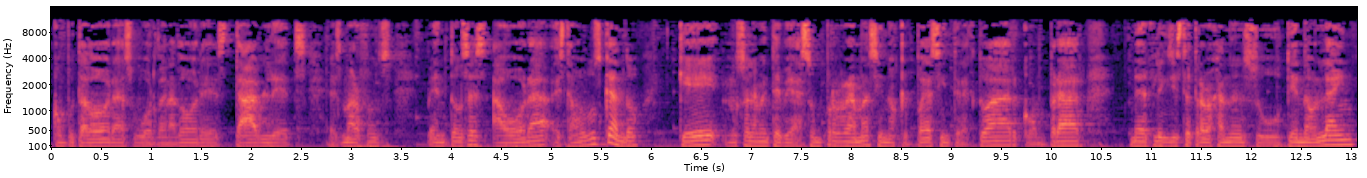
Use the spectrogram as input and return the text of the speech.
computadoras u ordenadores, tablets, smartphones. Entonces ahora estamos buscando que no solamente veas un programa, sino que puedas interactuar, comprar, Netflix ya está trabajando en su tienda online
